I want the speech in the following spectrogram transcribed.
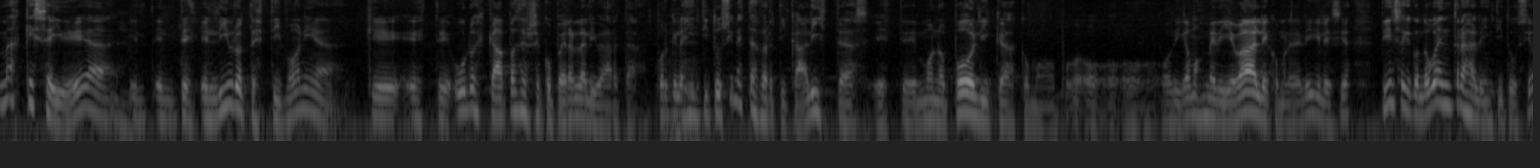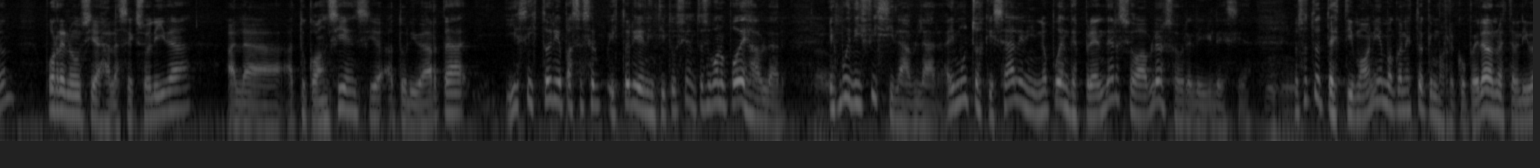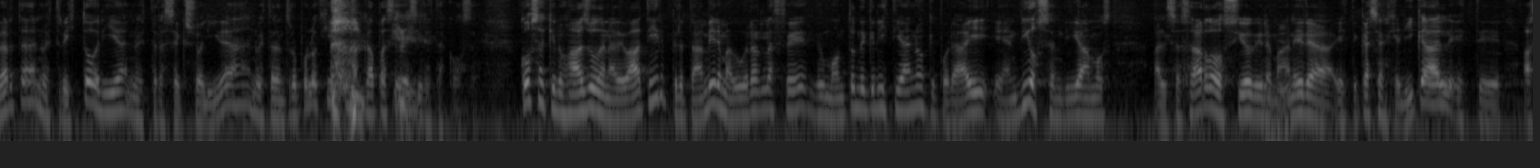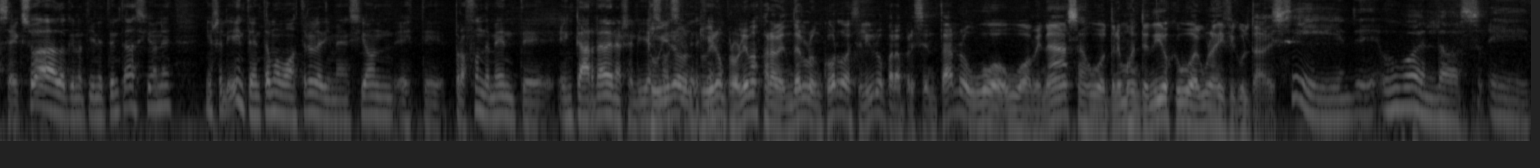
Más que esa idea, el, el, libro testimonia que este, uno es capaz de recuperar la libertad, porque las instituciones estas verticalistas, este, monopólicas como, o, digamos medievales como la de la iglesia, piensa que cuando vos entras a la institución, vos renuncias a la sexualidad, a, la, a tu conciencia, a tu libertad y esa historia pasa a ser historia de la institución. Entonces vos no podés hablar. Es muy difícil hablar. Hay muchos que salen y no pueden desprenderse o hablar sobre la iglesia. Nosotros testimoniamos con esto que hemos recuperado nuestra libertad, nuestra historia, nuestra sexualidad, nuestra antropología, y somos capaces de decir estas cosas. Cosas que nos ayudan a debatir, pero también a madurar la fe de un montón de cristianos que por ahí endiosan, digamos, al sacerdocio de una manera este, casi angelical, este, asexuado, que no tiene tentaciones, y en realidad intentamos mostrar la dimensión este, profundamente encarnada en la realidad ¿Tuvieron, ¿Tuvieron problemas para venderlo en Córdoba, este libro, para presentarlo? ¿Hubo, hubo amenazas? Hubo, tenemos entendido que hubo algunas dificultades. Sí, hubo en los, eh,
